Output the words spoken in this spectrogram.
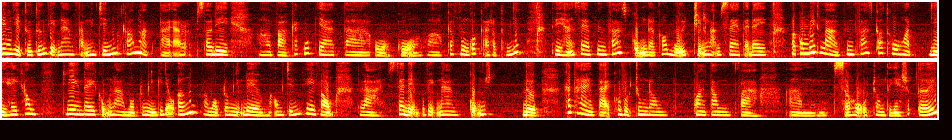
nhân dịp Thủ tướng Việt Nam Phạm Minh Chính có mặt tại Ả Rập Saudi à, và các quốc gia tà ổ của à, các vương quốc Ả Rập Thống Nhất, thì hãng xe VinFast cũng đã có buổi triển lãm xe tại đây. Và không biết là VinFast có thu hoạch gì hay không? Tuy nhiên đây cũng là một trong những cái dấu ấn và một trong những điều mà ông Chính hy vọng là xe điện của Việt Nam cũng được khách hàng tại khu vực Trung Đông quan tâm và um, sở hữu trong thời gian sắp tới.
